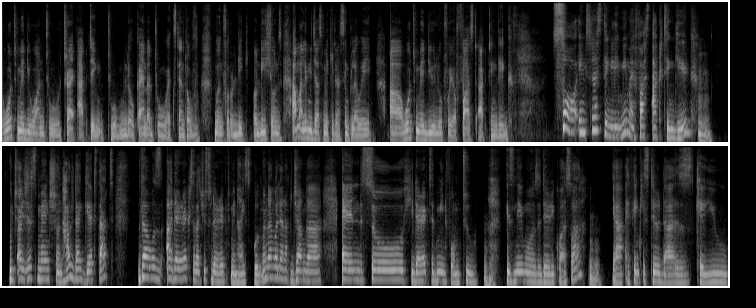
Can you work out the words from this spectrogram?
what made you want to try acting to kind of to extent of going for audi- auditions ama let me just make it in a simpler way uh, what made you look for your first acting gig So interestingly, me, my first acting gig, mm-hmm. which I just mentioned, how did I get that? There was a director that used to direct me in high school. Nonangali anakujanga. And so he directed me in Form 2. Mm-hmm. His name was Derek Waswa. Mm-hmm. Yeah, I think he still does KU,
